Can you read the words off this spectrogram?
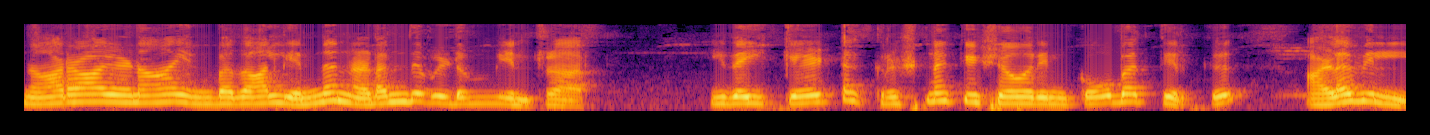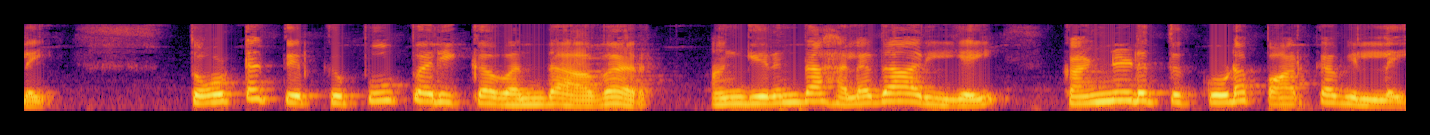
நாராயணா என்பதால் என்ன நடந்துவிடும்? என்றார். இதை கேட்ட கிருஷ்ணகிஷோரின் கோபத்திற்கு அளவில்லை. தோட்டத்திற்கு பூப்பறிக்க வந்த அவர் அங்கிருந்த ஹலதாரியை கண்ணெடுத்து கூட பார்க்கவில்லை.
